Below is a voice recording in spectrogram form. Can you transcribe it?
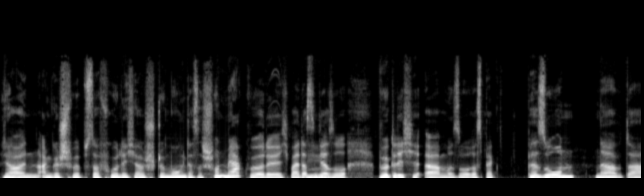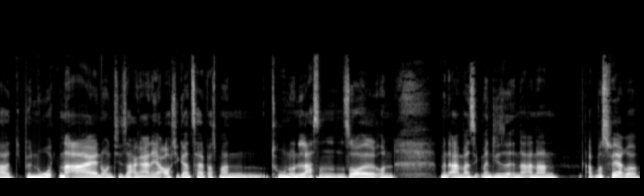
ja, in angeschwipster, fröhlicher Stimmung, das ist schon merkwürdig, weil das sind ja so wirklich ähm, so Respektpersonen. Ne, da die benoten ein und die sagen einem ja auch die ganze Zeit, was man tun und lassen soll. Und mit einmal sieht man diese in einer anderen Atmosphäre.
